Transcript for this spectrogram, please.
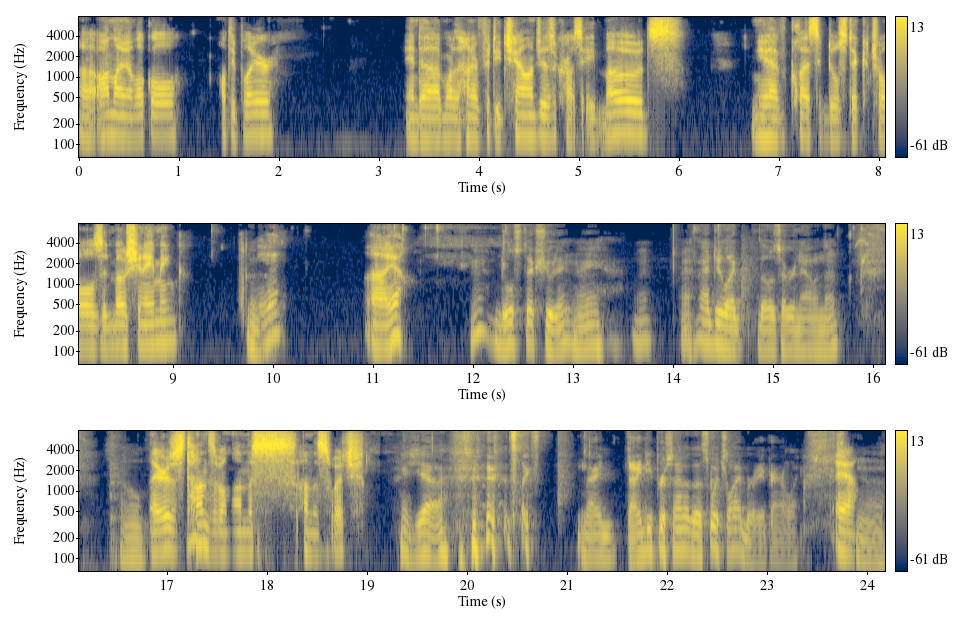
uh, online and local multiplayer, and uh, more than 150 challenges across eight modes. And you have classic dual stick controls and motion aiming. Mhm. Uh, yeah, yeah, dual stick shooting. I, I, I do like those every now and then. So there's tons of them on this on the Switch. yeah, it's like ninety percent of the Switch library apparently. Yeah. Well,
